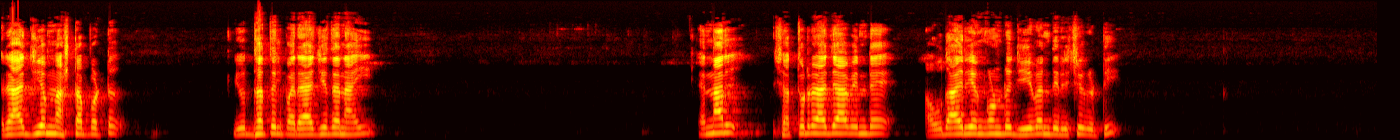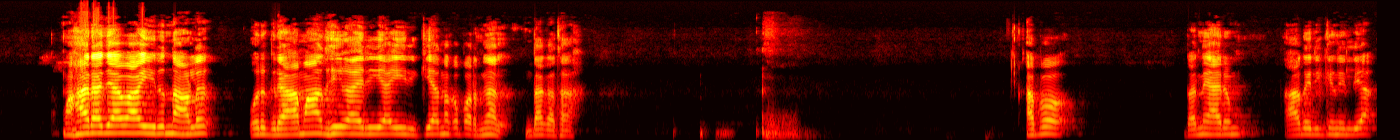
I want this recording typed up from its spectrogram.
രാജ്യം നഷ്ടപ്പെട്ട് യുദ്ധത്തിൽ പരാജിതനായി. എന്നാൽ ശത്രുരാജാവിന്റെ ഔദാര്യം കൊണ്ട് ജീവൻ തിരിച്ചു കിട്ടി. മഹാരാജാവായി ഇരുന്ന ആൾ ഒരു ഗ്രാമാധികാരിയായി ഇരിക്കുക എന്നൊക്കെ പറഞ്ഞാൽ എന്താ കഥ? അപ്പോൾ തന്നെ ആരും ആദരിക്കണില്ല.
